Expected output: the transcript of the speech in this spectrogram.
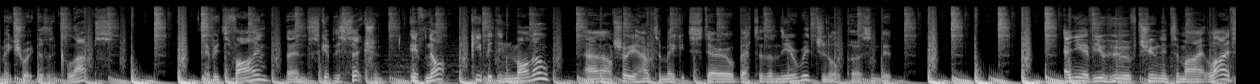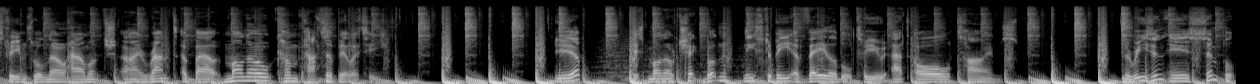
make sure it doesn't collapse. If it's fine, then skip this section. If not, keep it in mono, and I'll show you how to make it stereo better than the original person did. Any of you who have tuned into my live streams will know how much I rant about mono compatibility. Yep, this mono check button needs to be available to you at all times. The reason is simple.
